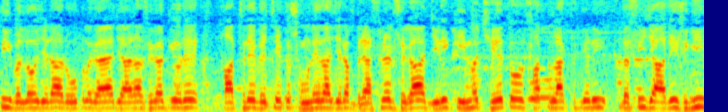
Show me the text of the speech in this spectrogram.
ਧੀ ਵੱਲੋਂ ਜਿਹੜਾ ਆਰੋਪ ਲਗਾਇਆ ਜਾ ਰਿਹਾ ਸੀਗਾ ਕਿ ਉਹਦੇ ਹੱਥ ਦੇ ਵਿੱਚ ਇੱਕ ਸੋਨੇ ਦਾ ਜਿਹੜਾ ਬ੍ਰੈਸਲੇਟ ਸੀਗਾ ਜਿਹਦੀ ਕੀਮਤ 6 ਤੋਂ 7 ਲੱਖ ਜਿਹੜੀ ਦੱਸੀ ਜਾ ਰਹੀ ਸੀਗੀ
